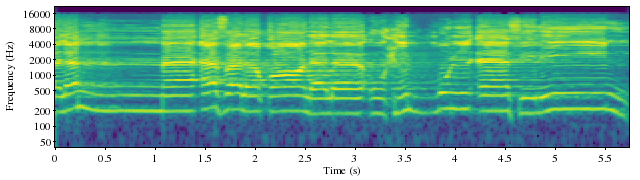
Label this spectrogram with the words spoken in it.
فلما أفل قال لا أحب الآفلين.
